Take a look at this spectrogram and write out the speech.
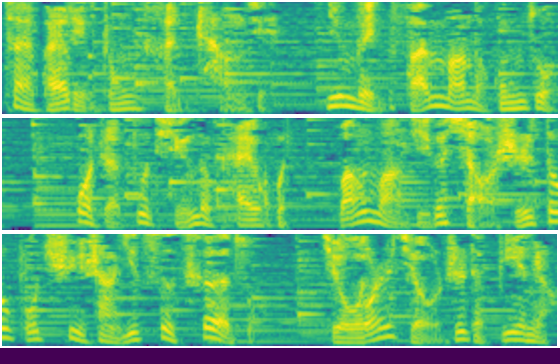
在白领中很常见。因为繁忙的工作或者不停的开会，往往几个小时都不去上一次厕所。久而久之的憋尿，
